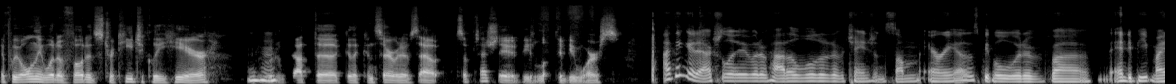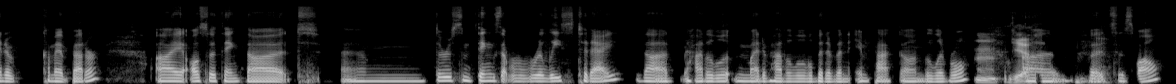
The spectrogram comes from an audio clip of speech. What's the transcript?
If we only would have voted strategically here, we Mhm. would have got the the conservatives out. So potentially it'd be it'd be worse. I think it actually would have had a little bit of a change in some areas. People would have uh, NDP might have come out better. I also think that Um, there's some things that were released today that had a li- might have had a little bit of an impact on the liberal Yeah. uh, votes as well.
